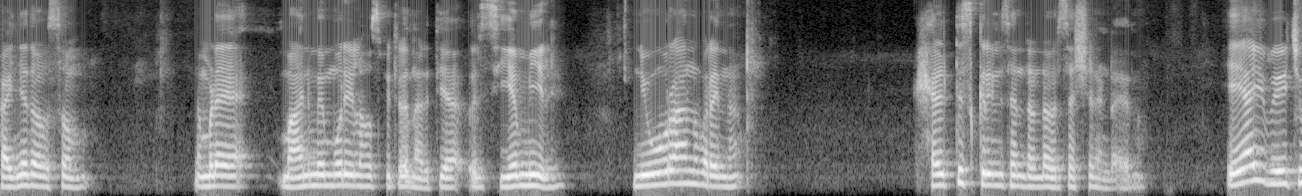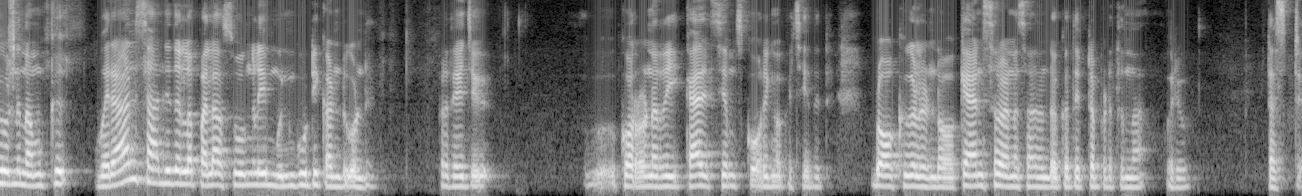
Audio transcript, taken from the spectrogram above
കഴിഞ്ഞ ദിവസം നമ്മുടെ മാൻ മെമ്മോറിയൽ ഹോസ്പിറ്റലിൽ നടത്തിയ ഒരു സി എം ഇയിൽ ന്യൂറ എന്ന് പറയുന്ന ഹെൽത്ത് സ്ക്രീൻ സെന്ററിന്റെ ഒരു സെഷൻ ഉണ്ടായിരുന്നു. എ ഐ ഉപയോഗിച്ചുകൊണ്ട് നമുക്ക് വരാൻ സാധ്യതയുള്ള പല അസുഖങ്ങളെയും മുൻകൂട്ടി കണ്ടുകൊണ്ട് പ്രത്യേകിച്ച് കൊറോണറി കാൽസ്യം സ്കോറിംഗ് ഒക്കെ ചെയ്തിട്ട് ബ്ലോക്കുകളുണ്ടോ ക്യാൻസർ വേണ സാധ്യതയുണ്ടോ ഒക്കെ തിട്ടപ്പെടുത്തുന്ന ഒരു ടെസ്റ്റ്.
